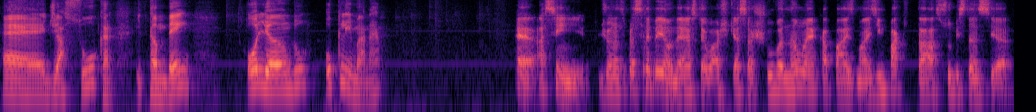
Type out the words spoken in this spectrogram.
é, de açúcar e também olhando o clima, né? É, assim, Jonas, para ser bem honesto, eu acho que essa chuva não é capaz mais de impactar substancia,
